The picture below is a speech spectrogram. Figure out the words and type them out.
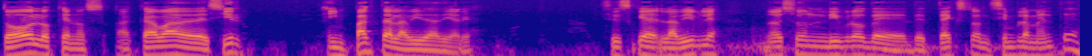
todo lo que nos acaba de decir impacta la vida diaria. Si es que la Biblia no es un libro de, de texto simplemente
